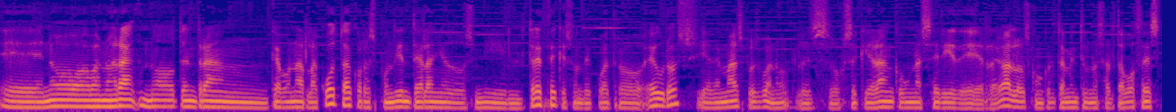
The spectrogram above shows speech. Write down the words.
Eh, no abonarán, no tendrán que abonar la cuota correspondiente al año 2013, que son de 4 euros, y además, pues bueno, les obsequiarán con una serie de regalos, concretamente unos altavoces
